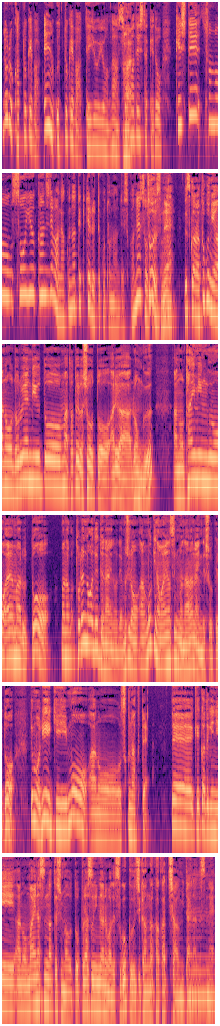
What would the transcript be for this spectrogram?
ドル買っとけば、円売っとけばっていうような相場でしたけど、はい、決して、その、そういう感じではなくなってきてるってことなんですかね、そう、ね、そうですね。ですから、特にあの、ドル円で言うと、まあ、例えばショート、あるいはロング、あの、タイミングを誤ると、まあ、なんかトレンドが出てないので、もちろん、あの、大きなマイナスにもならないんでしょうけど、でも利益も、あの、少なくて、で、結果的に、あの、マイナスになってしまうと、プラスになるまですごく時間がかかっちゃうみたいなですね。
